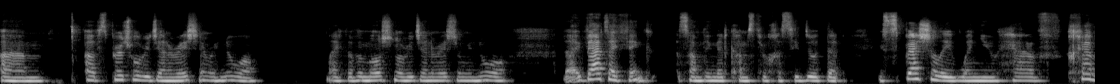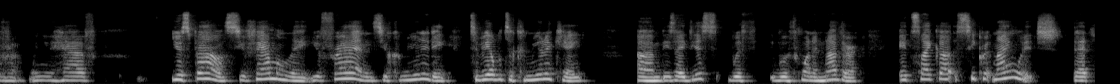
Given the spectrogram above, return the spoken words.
um, of spiritual regeneration renewal like of emotional regeneration renewal like that's i think something that comes through Chassidut that especially when you have chevra when you have your spouse, your family, your friends, your community, to be able to communicate um, these ideas with with one another. It's like a secret language that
